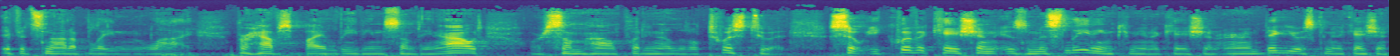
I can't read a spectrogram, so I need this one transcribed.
if it's not a blatant lie, perhaps by leaving something out or somehow putting a little twist to it. So, equivocation is misleading communication or ambiguous communication.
